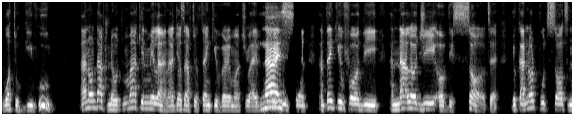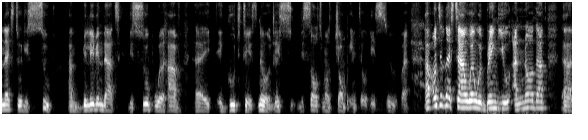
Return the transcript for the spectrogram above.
what to give whom. And on that note, Mark in Milan, I just have to thank you very much. You are nice. And thank you for the analogy of the salt. You cannot put salt next to the soup and believing that the soup will have a, a good taste. No, this the salt must jump into this soup. Uh, until next time, when we bring you another uh,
